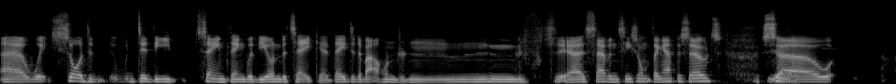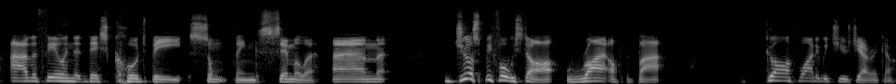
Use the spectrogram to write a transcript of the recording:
uh, which sort of did the same thing with The Undertaker. They did about 170 something episodes. So I have a feeling that this could be something similar. Um, just before we start, right off the bat, Garth, why did we choose Jericho?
